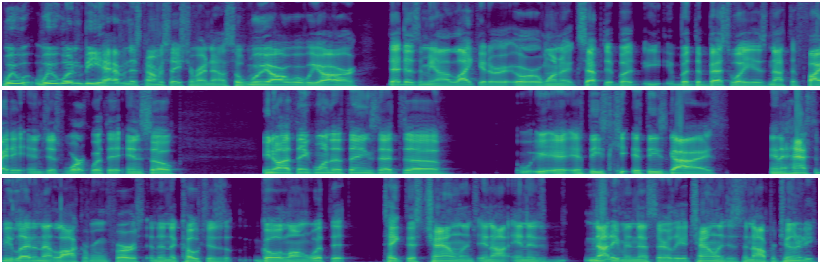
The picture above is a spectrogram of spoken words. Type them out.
We we wouldn't be having this conversation right now. So we are where we are. That doesn't mean I like it or or want to accept it, but but the best way is not to fight it and just work with it. And so, you know, I think one of the things that uh, if these if these guys and it has to be led in that locker room first, and then the coaches go along with it, take this challenge, and I and it's not even necessarily a challenge; it's an opportunity.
